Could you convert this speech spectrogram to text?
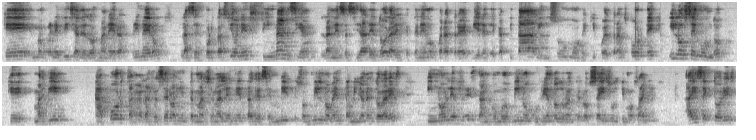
que nos beneficia de dos maneras. Primero, las exportaciones financian la necesidad de dólares que tenemos para traer bienes de capital, insumos, equipo de transporte. Y lo segundo, que más bien aportan a las reservas internacionales netas de esos 1.090 millones de dólares y no les restan como vino ocurriendo durante los seis últimos años. Hay sectores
